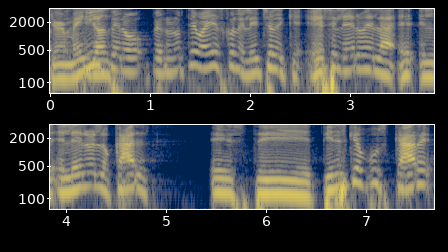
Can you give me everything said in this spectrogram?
Jermaine sí, Pero, pero no te vayas con el hecho de que es el héroe, la, el, héroe local. Este, tienes que buscar,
